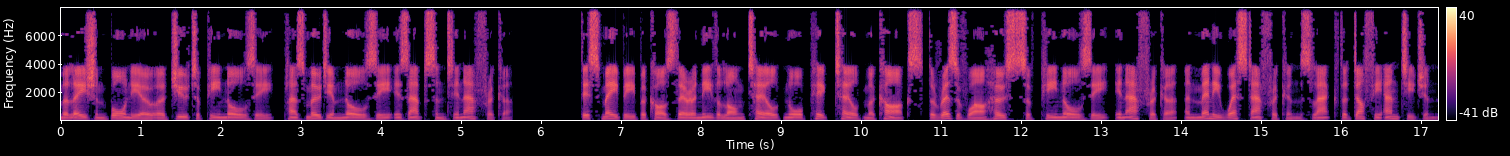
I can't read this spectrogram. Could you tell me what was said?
Malaysian Borneo are due to P. knowlesii. Plasmodium knowlesii is absent in Africa. This may be because there are neither long-tailed nor pig-tailed macaques the reservoir hosts of P. knowlesii in Africa, and many West Africans lack the Duffy antigen,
